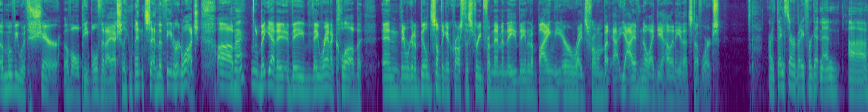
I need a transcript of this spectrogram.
a movie with Cher of all people that I actually went and sat in the theater and watched. Um, Okay. But yeah, they they they ran a club and they were going to build something across the street from them, and they they ended up buying the air rights from them. But uh, yeah, I have no idea how any of that stuff works. All right. Thanks to everybody for getting in. Uh,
